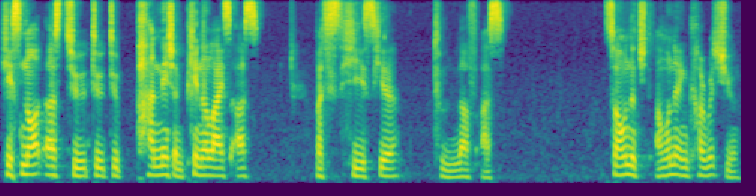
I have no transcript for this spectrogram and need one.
He's not us to, to, to punish and penalize us, but He is here to love us. So I want to, I want to encourage you,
